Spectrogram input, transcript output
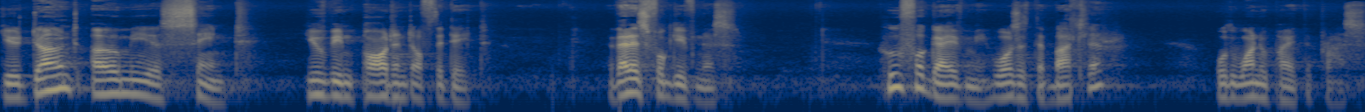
You don't owe me a cent. You've been pardoned of the debt. That is forgiveness. Who forgave me? Was it the butler or the one who paid the price?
